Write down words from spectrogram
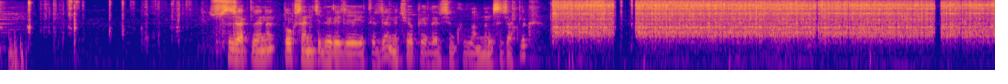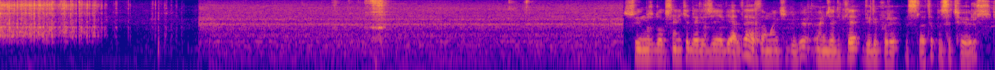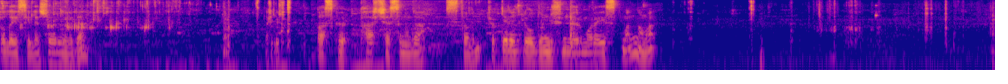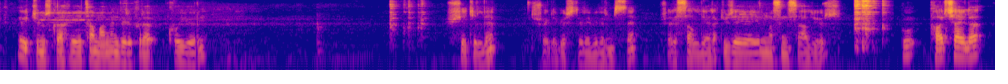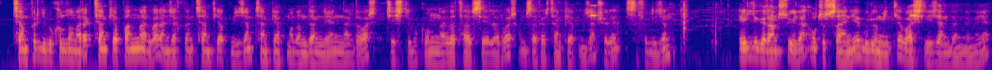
Su sıcaklığını 92 dereceye getireceğim. Etiyopyalar için kullandığım sıcaklık. Suyumuz 92 dereceye geldi. Her zamanki gibi öncelikle dripper'ı ıslatıp ısıtıyoruz. Dolayısıyla server'ı da baskı parçasını da ısıtalım. Çok gerekli olduğunu düşünmüyorum orayı ısıtmanın ama öğüttüğümüz kahveyi tamamen dripper'a koyuyorum. Şu şekilde şöyle gösterebilirim size. Şöyle sallayarak yüzeye yayılmasını sağlıyoruz. Bu parçayla temper gibi kullanarak temp yapanlar var. Ancak ben temp yapmayacağım. Temp yapmadan demleyenler de var. Çeşitli bu konularda tavsiyeler var. Bu sefer temp yapmayacağım. Şöyle sıfırlayacağım. 50 gram suyla 30 saniye blooming ile başlayacağım demlemeye.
